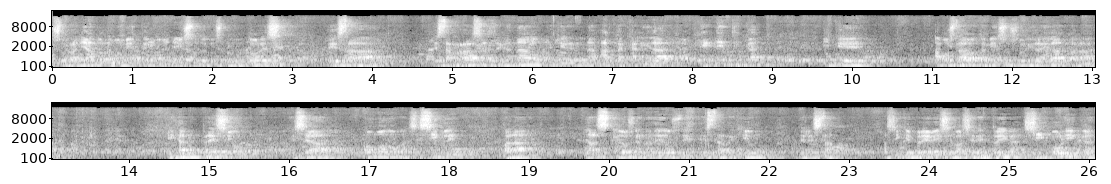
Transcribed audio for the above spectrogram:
subrayando nuevamente el compromiso de los productores de, esta, de estas razas de ganado que tienen una alta calidad genética y que ha mostrado también su solidaridad para fijar un precio que sea cómodo, accesible para las y los ganaderos de esta región del estado. Así que en breve se va a hacer entrega simbólica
